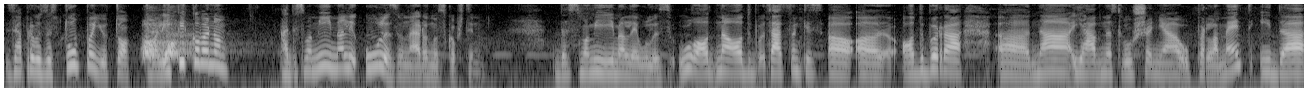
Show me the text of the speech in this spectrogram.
zapravo zastupaju to kvalifikovano, a da smo mi imali ulaz u Narodnu skupštinu da smo mi imale ulaz u od, na odbor, sastanke a, a, odbora, a, na javna slušanja u parlament i da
